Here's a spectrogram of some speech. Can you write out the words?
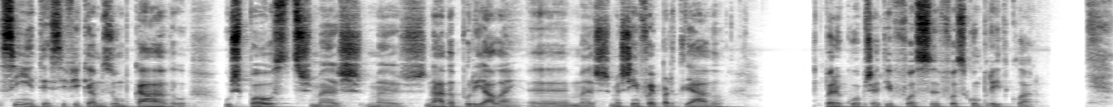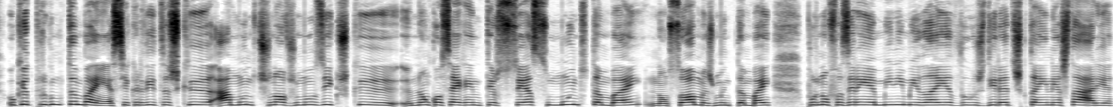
sim, intensificamos um bocado os posts, mas, mas nada por aí além. Uh, mas, mas sim, foi partilhado para que o objetivo fosse, fosse cumprido, claro. O que eu te pergunto também é se acreditas que há muitos novos músicos que não conseguem ter sucesso, muito também, não só, mas muito também, por não fazerem a mínima ideia dos direitos que têm nesta área.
